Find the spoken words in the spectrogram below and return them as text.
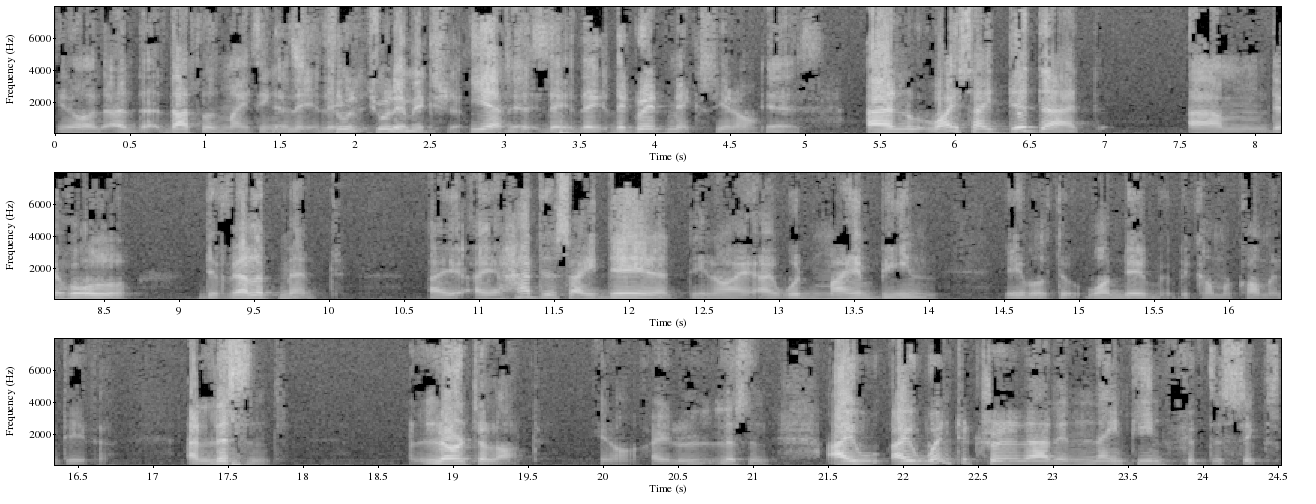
you know, that, that was my thing. Mm. Yes. They- they- truly, truly a mixture. yes, Yes. The, the, the great mix, you know. yes. And once I did that, um, the whole development, I, I had this idea that, you know, I, I wouldn't mind being able to one day become a commentator. And listened, learned a lot. You know, I l- listened. I, I went to Trinidad in 1956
